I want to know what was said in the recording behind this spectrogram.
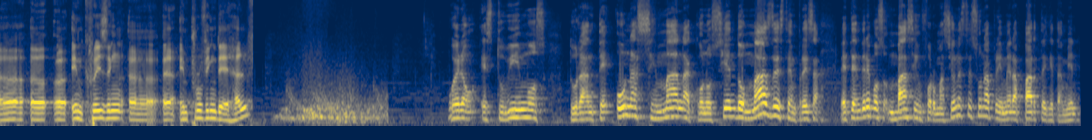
uh, increasing, improving their health. Bueno, estuvimos durante una semana conociendo más de esta empresa. Le tendremos más información. Esta es una primera parte que también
